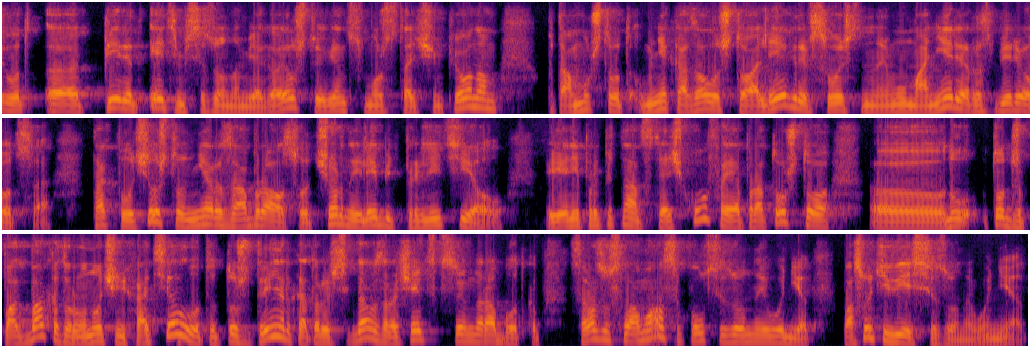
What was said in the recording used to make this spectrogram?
вот э, перед этим сезоном я говорил, что Ивенцус может стать чемпионом, потому что вот мне казалось, что Аллегри в свойственной ему манере разберется. Так получилось, что он не разобрался. Вот черный лебедь прилетел. И я не про 15 очков, а я про то, что э, ну, тот же Пакба, которого он очень хотел, вот это тоже тренер, который всегда возвращается к своим наработкам. Сразу сломался, полсезона его нет. По сути, весь сезон его нет.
